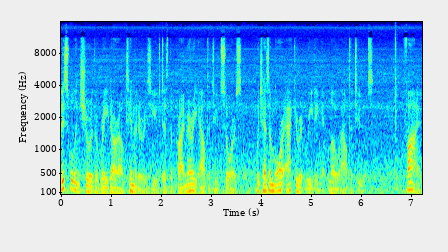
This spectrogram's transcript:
This will ensure the radar altimeter is used as the primary altitude source, which has a more accurate reading at low altitudes. 5.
